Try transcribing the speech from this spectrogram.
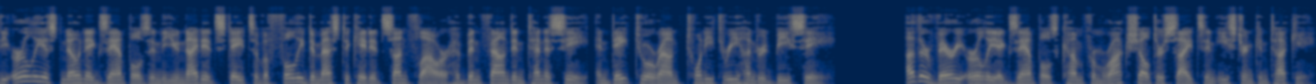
The earliest known examples in the United States of a fully domesticated sunflower have been found in Tennessee, and date to around 2300 BC. Other very early examples come from rock shelter sites in eastern Kentucky.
